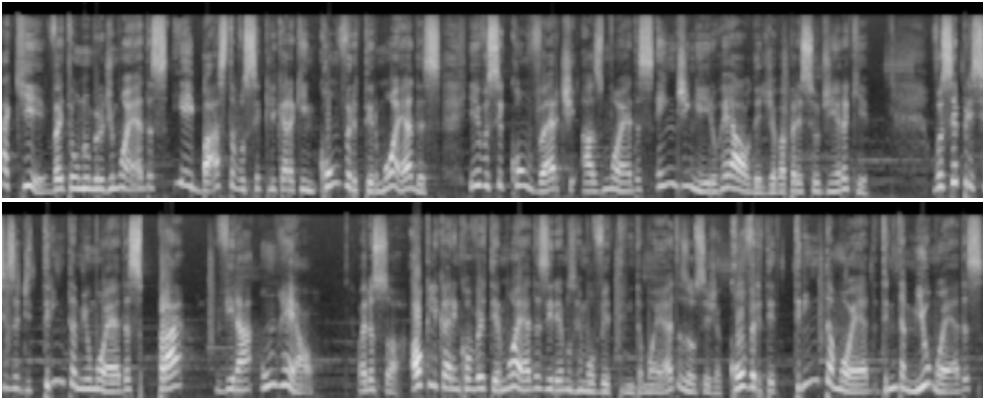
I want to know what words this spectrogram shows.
Aqui vai ter um número de moedas e aí basta você clicar aqui em converter moedas e aí você converte as moedas em dinheiro real. Dele já vai aparecer o dinheiro aqui. Você precisa de 30 mil moedas para virar um real. Olha só, ao clicar em converter moedas, iremos remover 30 moedas, ou seja, converter 30 moedas, 30 mil moedas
